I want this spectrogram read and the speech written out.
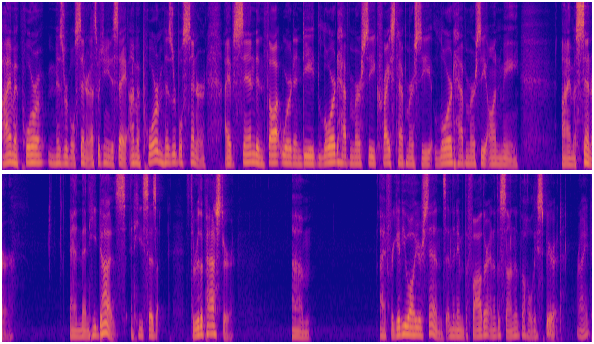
I am a poor, miserable sinner. That's what you need to say. I'm a poor, miserable sinner. I have sinned in thought, word, and deed. Lord, have mercy. Christ, have mercy. Lord, have mercy on me. I am a sinner. And then he does. And he says, through the pastor, um, I forgive you all your sins in the name of the Father and of the Son and of the Holy Spirit, right?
